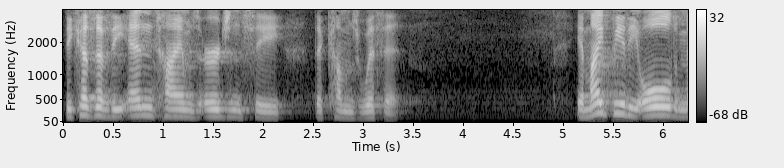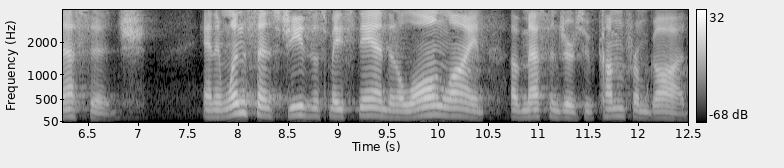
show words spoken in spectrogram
because of the end times urgency that comes with it. It might be the old message, and in one sense, Jesus may stand in a long line of messengers who've come from God,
